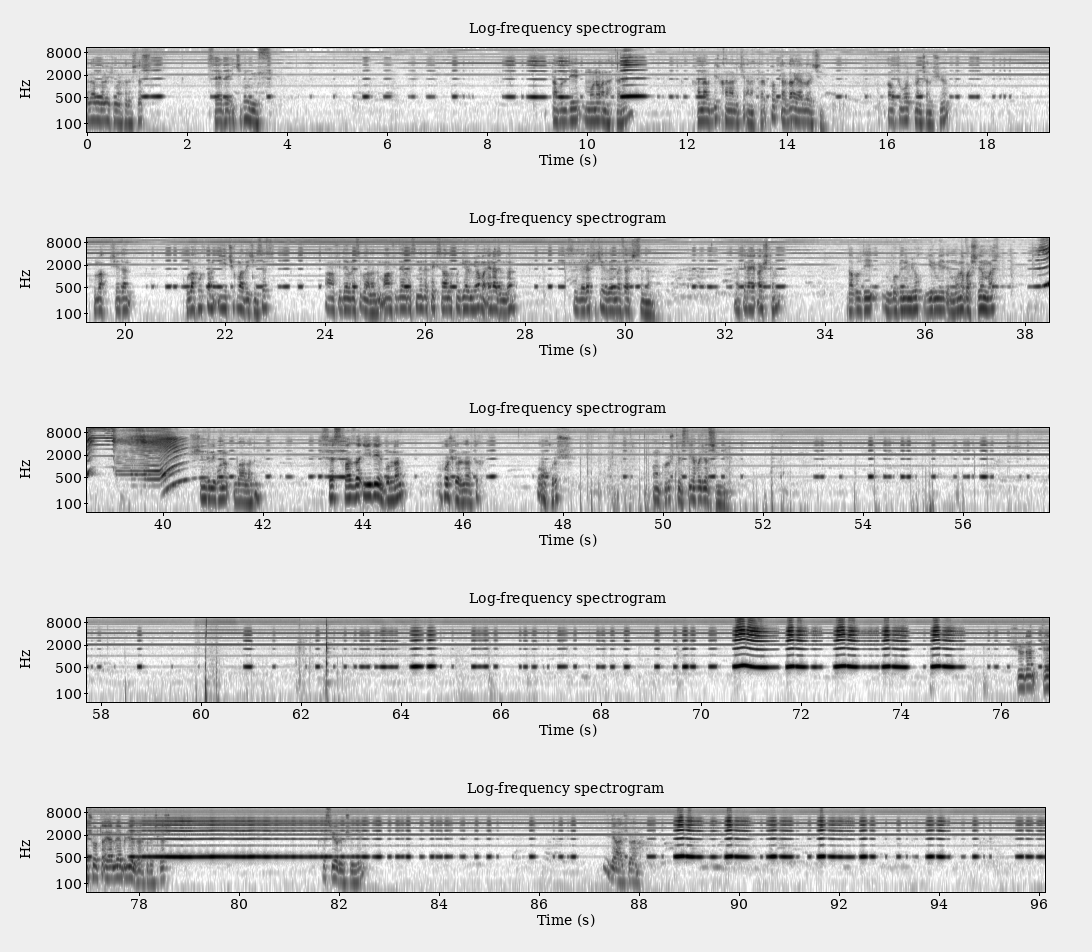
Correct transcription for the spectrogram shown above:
Selamünaleyküm arkadaşlar. SD 2100. Double D mono anahtarı. Kanal 1, kanal 2 anahtarı. Potlarda ayarlar için. 6 voltla çalışıyor. Kulak şeyden kulaklıktan iyi çıkmadığı için ses amfi devresi bağladım. Amfi devresinde de pek sağlıklı gelmiyor ama en azından sizlere fikir vermesi açısından. Makineyi açtım. Double D bobinim yok. 27 mono başlığım var. Şimdilik onu bağladım. Ses fazla iyi değil bundan. Hoş görün artık. 10 kuruş. 10 kuruş testi yapacağız şimdi. Şuradan threshold'u ayarlayabiliyoruz arkadaşlar. Kısıyorum şimdi. İdeal şu an.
